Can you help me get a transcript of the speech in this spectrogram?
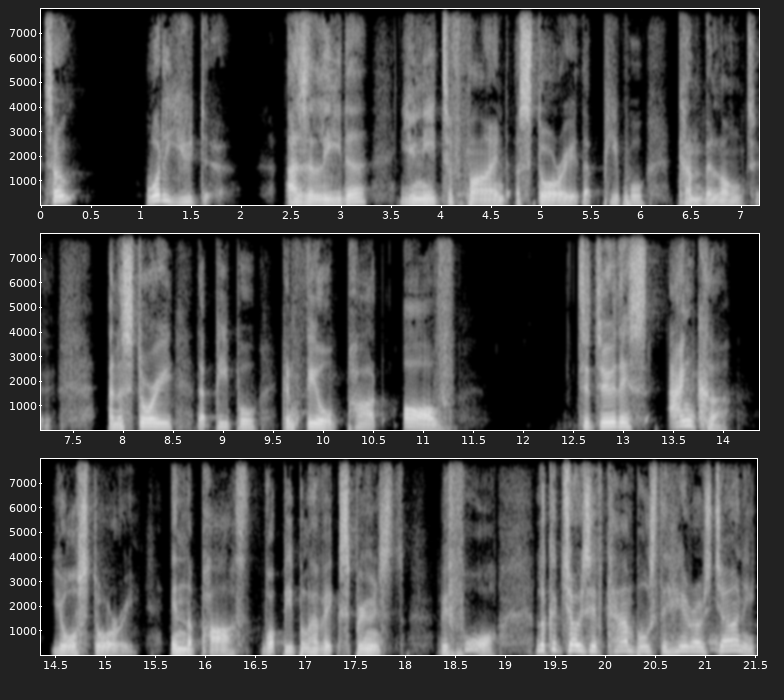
So, what do you do? As a leader, you need to find a story that people can belong to and a story that people can feel part of. To do this, anchor your story in the past, what people have experienced before. Look at Joseph Campbell's The Hero's Journey,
